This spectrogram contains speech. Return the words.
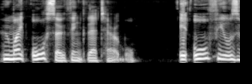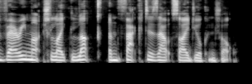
who might also think they're terrible. It all feels very much like luck and factors outside your control.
